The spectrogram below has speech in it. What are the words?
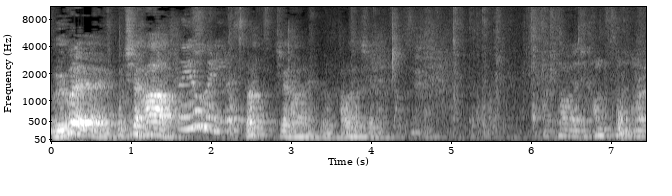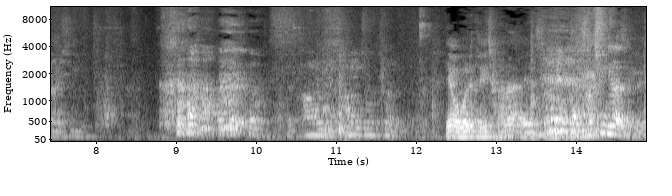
왜 그래 그럼 집에 가 의욕을 잃었어. 어? 집에 가 그래 응, 가서 집에 가. 아 죄송합니다. 제가 다음부터 정말 열심히. 다음 다음 주부터 얘가 원래 되게 잘하는 애였어 사춘기라서 그래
